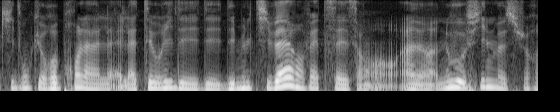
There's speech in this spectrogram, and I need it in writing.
qui donc reprend la, la- la théorie des, des- des multivers. En fait, c'est un nouveau film sur.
